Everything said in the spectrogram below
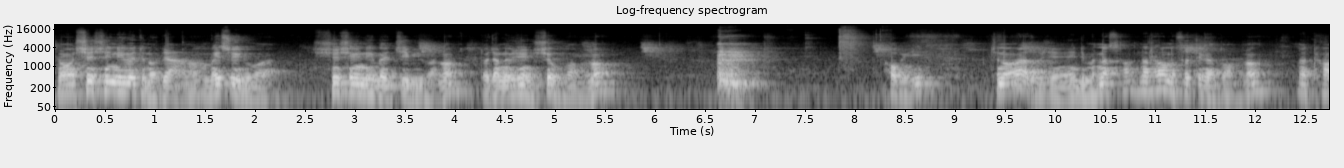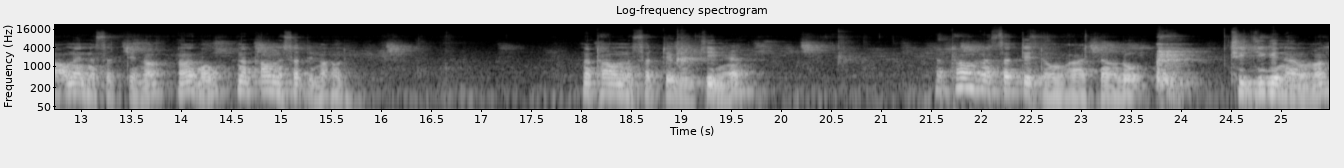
ကျွန်တော်ရှင်းရှင်းလေးပဲကျွန်တော်ပြရအောင်နော်မိတ်ဆွေတို့ကရှင်းရှင်းလေးပဲကြည့်ပြီးပါနော်တော့ကျွန်တော်ချင်းရှုပ်သွားမှာနော်ဟုတ်ပြီကျွန်တော်အဲ့ဒါဆိုရင်ဒီမှာ2021ကသွားမှာနော်2021နော်ဟုတ်မဟုတ်2021နော်ဟုတ်တယ်2021ကိုကြည့်မယ် 2021တုန်းကကျွန်တော်တို့ထီကြီးကနန်းပေါ့နော်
